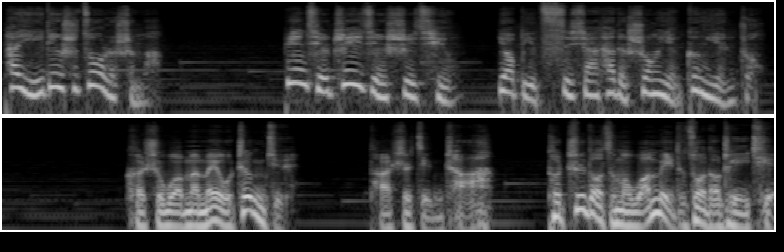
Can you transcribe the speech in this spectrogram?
他一定是做了什么，并且这件事情要比刺瞎他的双眼更严重。可是我们没有证据，他是警察。他知道怎么完美的做到这一切，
